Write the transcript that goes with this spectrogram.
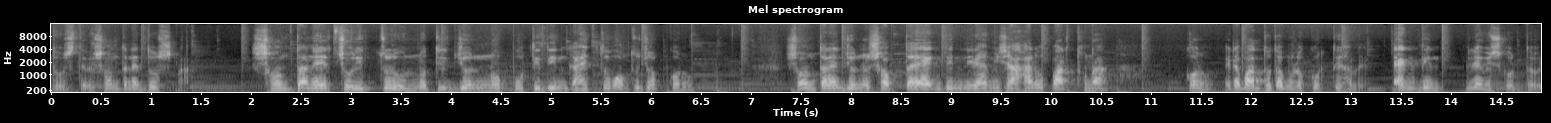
দোষ দেবে। সন্তানের দোষ না, সন্তানের চরিত্র উন্নতির জন্য প্রতিদিন গায়ত্র মন্ত্র জপ করো। সন্তানের জন্য সপ্তাহে একদিন নিরামিষ আহার ও প্রার্থনা করো। এটা বাধ্যতামূলক করতে হবে। একদিন নিরামিষ করতে হবে।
